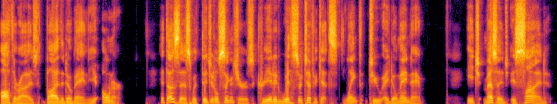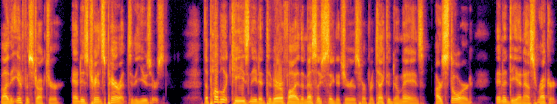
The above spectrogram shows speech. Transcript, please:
authorized by the domain owner. It does this with digital signatures created with certificates linked to a domain name. Each message is signed by the infrastructure and is transparent to the users. The public keys needed to verify the message signatures for protected domains are stored in a DNS record.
